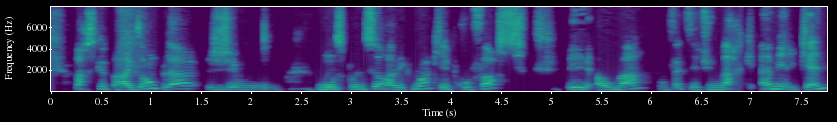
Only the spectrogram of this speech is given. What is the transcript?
parce que par exemple là, j'ai mon, mon sponsor avec moi qui est Proforce et Auma. En fait, c'est une marque américaine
